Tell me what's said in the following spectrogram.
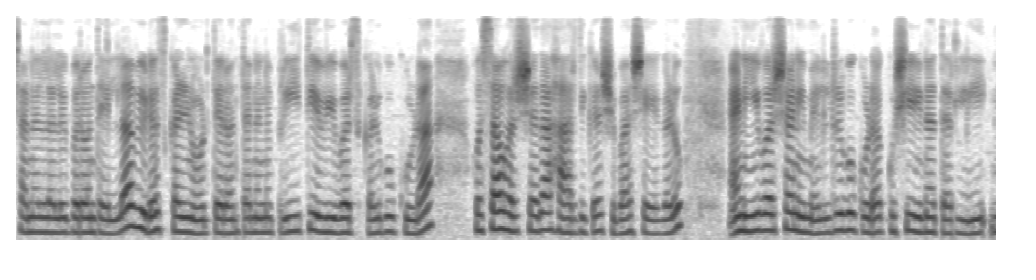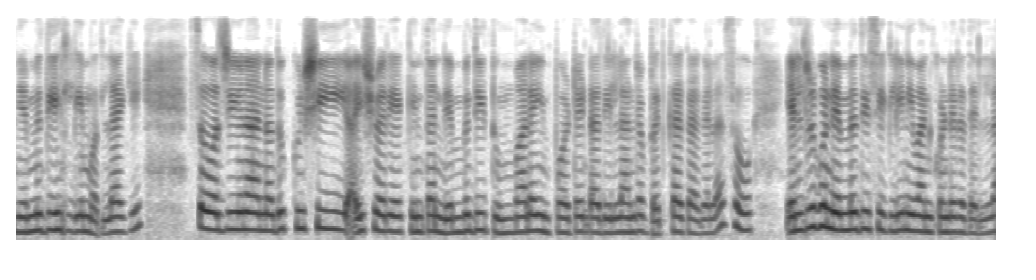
ಚಾನಲಲ್ಲಿ ಬರುವಂಥ ಎಲ್ಲ ವೀಡಿಯೋಸ್ಗಳು ನೋಡ್ತಾ ಇರೋಂಥ ನನ್ನ ಪ್ರೀತಿಯ ವ್ಯೂವರ್ಸ್ಗಳಿಗೂ ಕೂಡ ಹೊಸ ವರ್ಷದ ಹಾರ್ದಿಕ ಶುಭಾಶಯಗಳು. ಆ್ಯಂಡ್ ಈ ವರ್ಷ ನಿಮ್ಮೆಲ್ರಿಗೂ ಕೂಡ ಖುಷಿನ ತರಲಿ, ನೆಮ್ಮದಿ ಇರಲಿ ಮೊದಲಾಗಿ. ಸೊ ಜೀವನ ಅನ್ನೋದು ಖುಷಿ, ಐಶ್ವರ್ಯಕ್ಕಿಂತ ನೆಮ್ಮದಿ ತುಂಬಾ ಇಂಪಾರ್ಟೆಂಟ್ ಅದಿಲ್ಲ ಅಂದರೆ ಬದುಕೋಕ್ಕಾಗಲ್ಲ. ಸೊ ಎಲ್ರಿಗೂ ನೆಮ್ಮದಿ ಸಿಗಲಿ, ನೀವು ಅಂದ್ಕೊಂಡಿರೋದೆಲ್ಲ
